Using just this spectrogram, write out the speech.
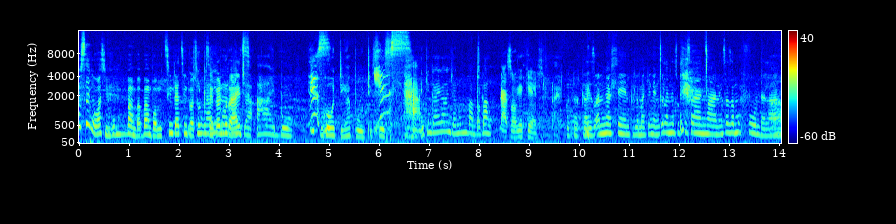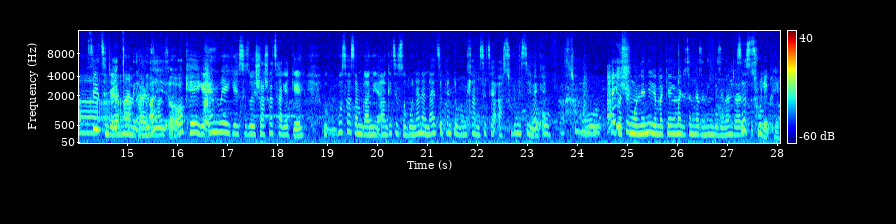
useke wathi nje ukumbamba bamba wamthintathinta wathola ukuthi impela uright. Hayi bo. Ibhodi yabhodi sisi ha ngingaye kanjani umbamba banga nazo-ke girl. Kodwa guys, aningahleni phela makinga ngicela nithi ukushisa kancane, ngisazama ukufunda lana. Sithi nje kancane guys. Hayi okay ke anyway ke sizoyishwashwatha ke girl kusasa mngani angithi sobonana nathi ephentombi omhlanga sithi asithule umsindo oh asithule Kodwa sengonenike makinga manje seningaze ningibize kanjalo. sesithule phela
